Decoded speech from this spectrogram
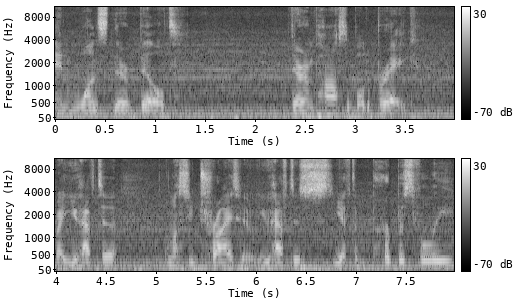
And once they're built, they're impossible to break, right? You have to unless you try to. You have to you have to purposefully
